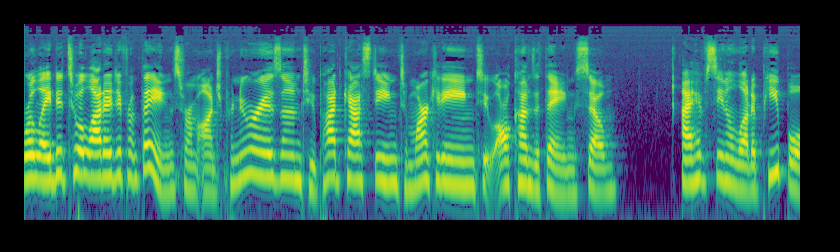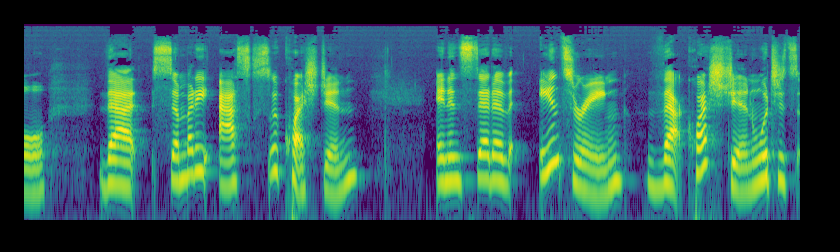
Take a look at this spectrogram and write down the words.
related to a lot of different things from entrepreneurism to podcasting to marketing to all kinds of things. So I have seen a lot of people that somebody asks a question and instead of answering that question, which is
